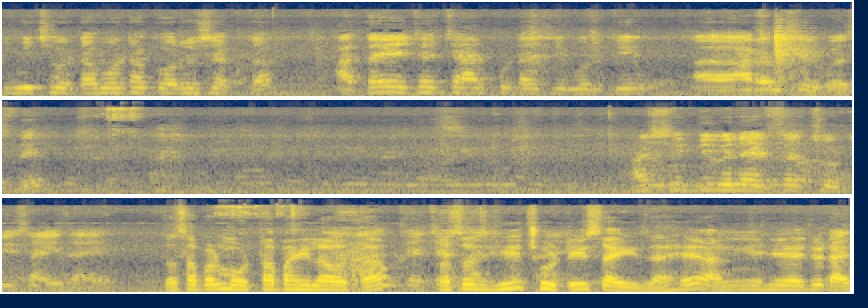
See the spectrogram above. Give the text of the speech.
तुम्ही छोटा मोठा करू शकता. आता याच्या चार फुटाची मूर्ती आरामशीर बसते. हा सिद्धिविनायकचा छोटी साईज आहे. जसं आपण मोठा पाहिला होता. तसंच ही छोटी साईज आहे आणि हे जे चार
